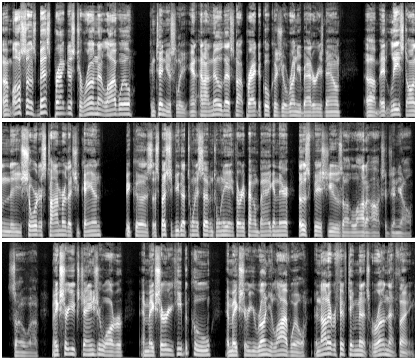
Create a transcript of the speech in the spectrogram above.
Um, also, it's best practice to run that live well continuously, and, and I know that's not practical because you'll run your batteries down. Um, at least on the shortest timer that you can, because especially if you got 27, 28, 30 pound bag in there, those fish use a lot of oxygen, y'all. So uh, make sure you exchange your water and make sure you keep it cool and make sure you run your live well. And not every 15 minutes, run that thing.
